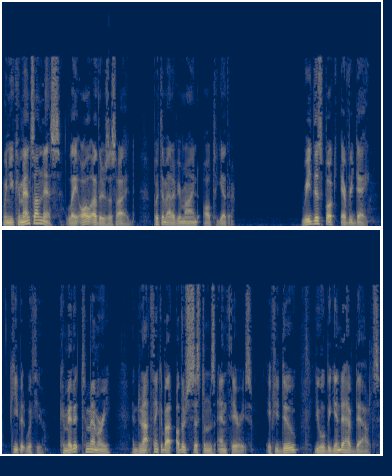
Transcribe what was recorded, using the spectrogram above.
When you commence on this, lay all others aside. Put them out of your mind altogether. Read this book every day. Keep it with you. Commit it to memory and do not think about other systems and theories. If you do, you will begin to have doubts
